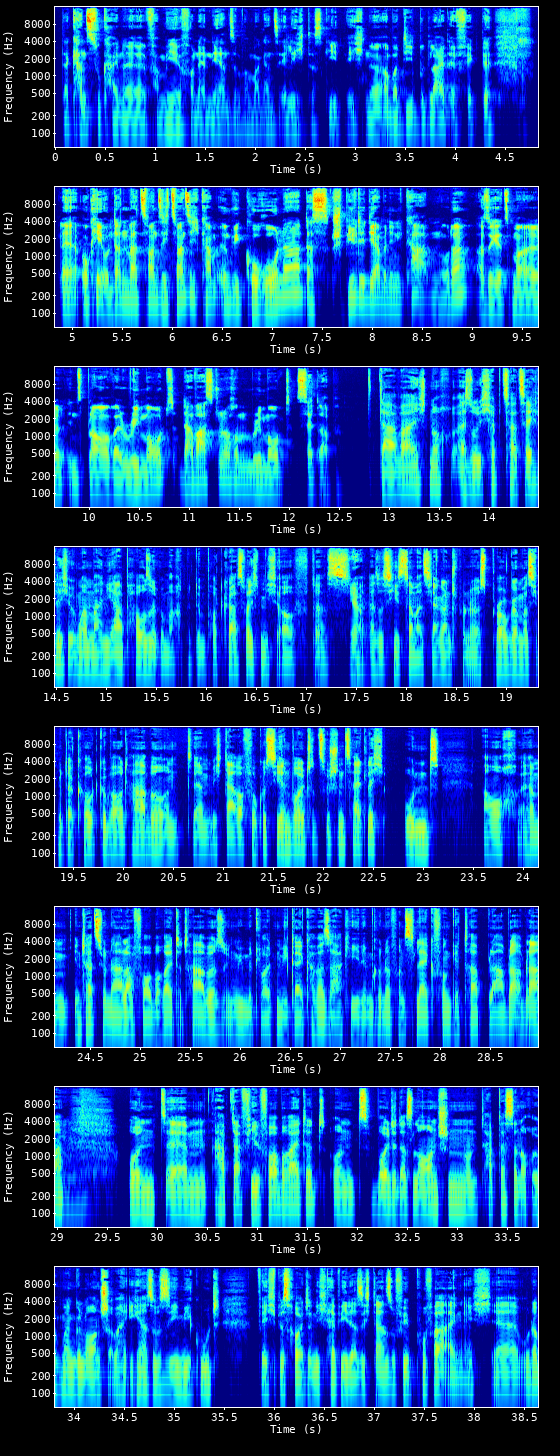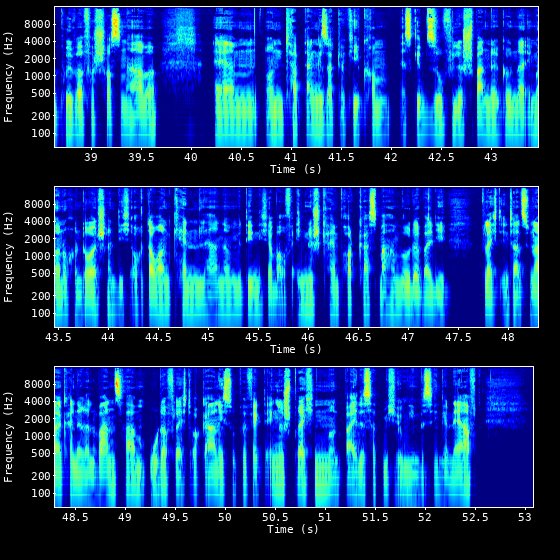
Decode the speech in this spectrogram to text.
da kannst du keine Familie von ernähren, sind wir mal ganz ehrlich, das geht nicht. Ne? Aber die Begleiteffekte. Äh, okay, und dann war 2020, kam irgendwie Corona, das spielte dir aber in die Karten, oder? Also jetzt mal ins Blaue, weil Remote, da warst du noch im Remote-Setup. Da war ich noch, also ich habe tatsächlich irgendwann mal ein Jahr Pause gemacht mit dem Podcast, weil ich mich auf das, ja. also es hieß damals Young Entrepreneurs Program, was ich mit der Code gebaut habe und ähm, mich darauf fokussieren wollte zwischenzeitlich und auch ähm, internationaler vorbereitet habe, also irgendwie mit Leuten wie Guy Kawasaki, dem Gründer von Slack, von GitHub, bla bla bla. Mhm. Und ähm, habe da viel vorbereitet und wollte das launchen und habe das dann auch irgendwann gelauncht, aber eher so semi-gut. Bin ich bis heute nicht happy, dass ich da so viel Puffer eigentlich äh, oder Pulver verschossen habe. Ähm, und habe dann gesagt, okay, komm, es gibt so viele spannende Gründer immer noch in Deutschland, die ich auch dauernd kennenlerne, mit denen ich aber auf Englisch keinen Podcast machen würde, weil die vielleicht international keine Relevanz haben oder vielleicht auch gar nicht so perfekt Englisch sprechen. Und beides hat mich irgendwie ein bisschen genervt.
